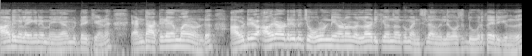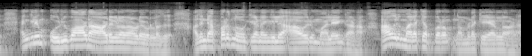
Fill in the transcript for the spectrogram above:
ആടുകളെ ഇങ്ങനെ മേയാൻ വിട്ടേക്കാണ് രണ്ട് ആട്ടിടയന്മാരുണ്ട്. അവിടെ അവരവിടെ ഇരുന്ന് ചോറുണ്ടിയാണോ വെള്ളം അടിക്കുകയോ എന്ന് നമുക്ക് മനസ്സിലാകുന്നില്ല. കുറച്ച് ദൂരത്തായിരിക്കുന്നത് എങ്കിലും ഒരുപാട് ആടുകളാണ് അവിടെ ഉള്ളത്. അതിന്റെ അപ്പുറത്ത് നോക്കുകയാണെങ്കിൽ ആ ഒരു മലയും കാണാം. ആ ഒരു മലയ്ക്കപ്പുറം നമ്മുടെ കേരളമാണ്.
